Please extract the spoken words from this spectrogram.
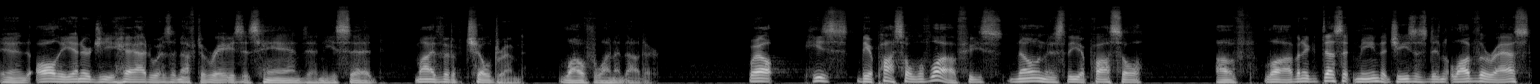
And all the energy he had was enough to raise his hand. And he said, My little children, love one another. Well, he's the apostle of love. He's known as the apostle of love. And it doesn't mean that Jesus didn't love the rest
